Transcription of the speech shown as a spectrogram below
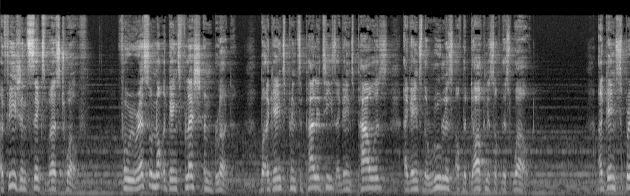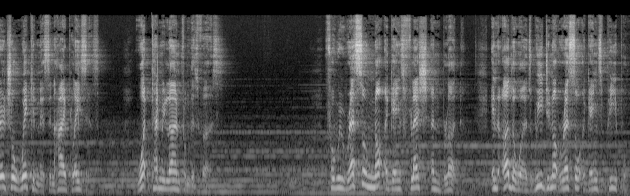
Ephesians 6, verse 12. For we wrestle not against flesh and blood, but against principalities, against powers, against the rulers of the darkness of this world, against spiritual wickedness in high places. What can we learn from this verse? For we wrestle not against flesh and blood. In other words, we do not wrestle against people.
